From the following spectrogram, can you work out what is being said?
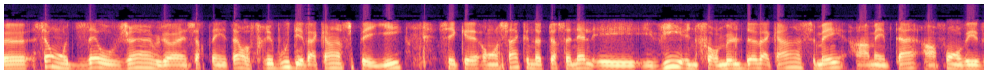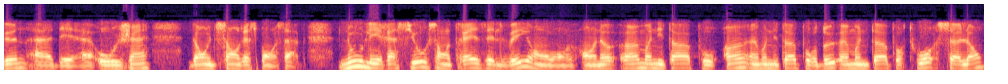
Euh, ça, on disait aux gens il y a un certain temps, offrez-vous des vacances payées. C'est qu'on sent que notre personnel vit une formule de vacances, mais en même temps en font vivre une aux gens dont ils sont responsables. Nous, les ratios sont très élevés. On, a un moniteur pour un, un moniteur pour deux, un moniteur pour trois, selon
